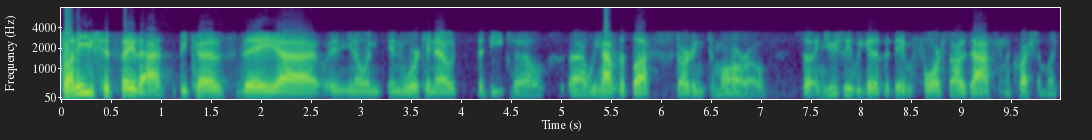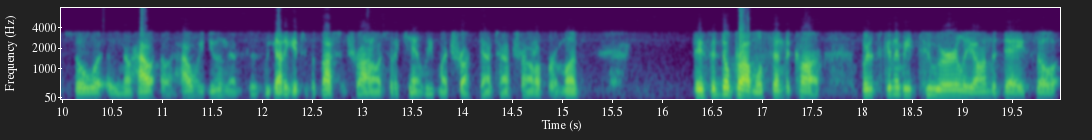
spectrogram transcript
Funny you should say that because they, uh, you know, in, in working out the details, uh, we have the bus starting tomorrow. So, and usually we get it the day before. So I was asking the question, like, so what, you know, how how are we doing this? Because we got to get to the bus in Toronto. I said I can't leave my truck downtown Toronto for a month. They said no problem, we'll send a car, but it's going to be too early on the day. So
